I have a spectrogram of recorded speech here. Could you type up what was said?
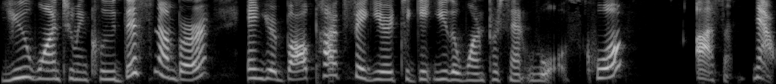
you want to include this number in your ballpark figure to get you the 1% rules. Cool? Awesome. Now,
